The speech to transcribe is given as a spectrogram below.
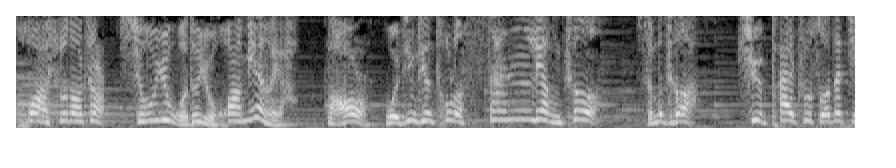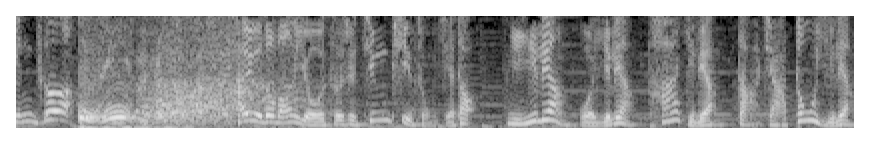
话说到这儿，小雨我都有画面了呀。宝儿，我今天偷了三辆车，什么车？去派出所的警车。还有的网友则是精辟总结道：“你一辆，我一辆，他一辆，大家都一辆。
